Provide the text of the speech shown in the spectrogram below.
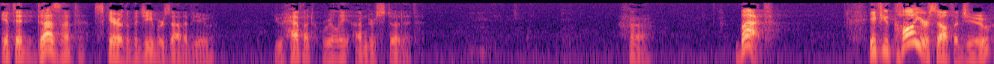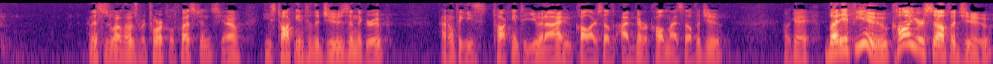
If it doesn't scare the bejeebers out of you, you haven't really understood it. Huh. But if you call yourself a Jew, and this is one of those rhetorical questions, you know, he's talking to the Jews in the group. I don't think he's talking to you and I who call ourselves, I've never called myself a Jew. Okay? But if you call yourself a Jew,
